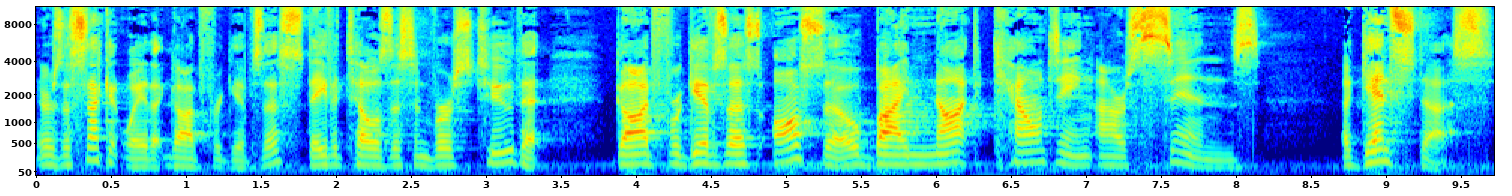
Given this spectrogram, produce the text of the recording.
There's a second way that God forgives us. David tells us in verse 2 that God forgives us also by not counting our sins against us.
